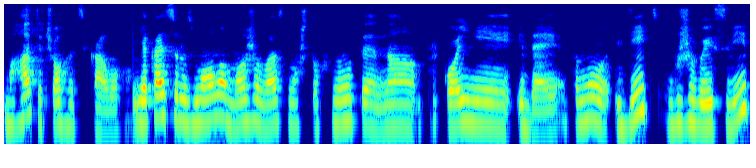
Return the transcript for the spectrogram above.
багато чого цікавого. Якась розмова може вас наштовхнути на прикольні ідеї. Тому йдіть в живий світ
